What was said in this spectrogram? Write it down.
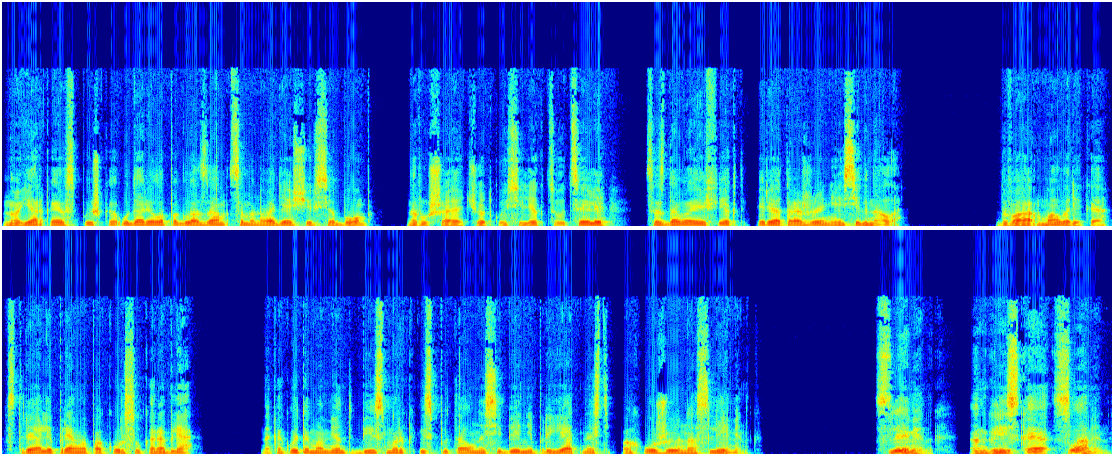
но яркая вспышка ударила по глазам самонаводящихся бомб, нарушая четкую селекцию цели, создавая эффект переотражения сигнала. Два «Малорика» встряли прямо по курсу корабля, на какой-то момент Бисмарк испытал на себе неприятность, похожую на слеминг. Слеминг. Английское «сламен».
